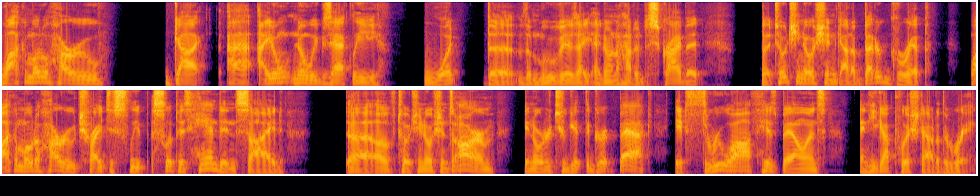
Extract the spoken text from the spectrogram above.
Wakamoto Haru got, uh, I don't know exactly what the, the move is, I, I don't know how to describe it, but Tochinoshin got a better grip Wakamoto Haru tried to slip, slip his hand inside uh, of Tochinoshin's arm in order to get the grip back. It threw off his balance and he got pushed out of the ring.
